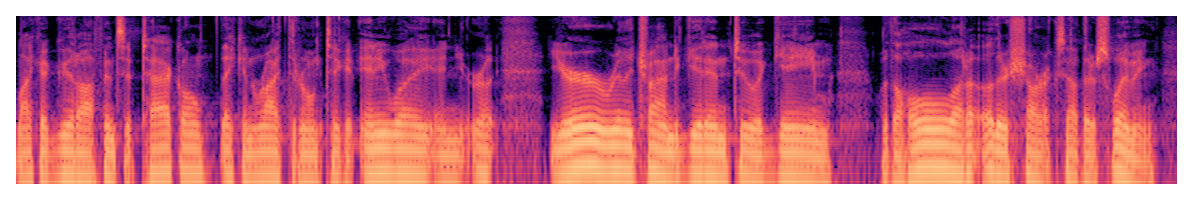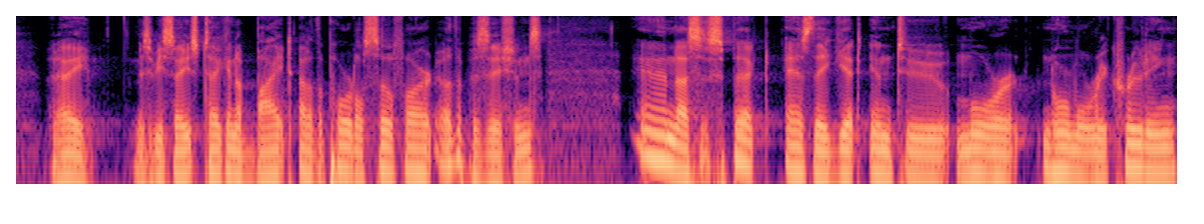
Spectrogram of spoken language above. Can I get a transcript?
Like a good offensive tackle, they can write their own ticket anyway, and you're you're really trying to get into a game with a whole lot of other sharks out there swimming. But hey, Mississippi State's taken a bite out of the portal so far at other positions, and I suspect as they get into more normal recruiting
